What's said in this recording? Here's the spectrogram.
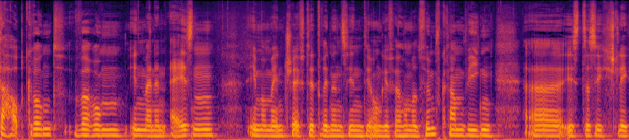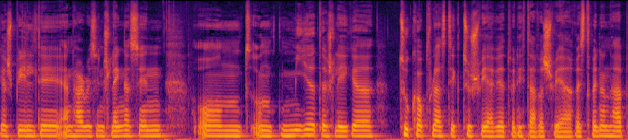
der Hauptgrund, warum in meinen Eisen im Moment Schäfte drinnen sind, die ungefähr 105 Gramm wiegen, äh, ist, dass ich Schläger spiele, die ein halbes Inch länger sind und, und mir der Schläger zu kopflastig, zu schwer wird, wenn ich da was Schwereres drinnen habe.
